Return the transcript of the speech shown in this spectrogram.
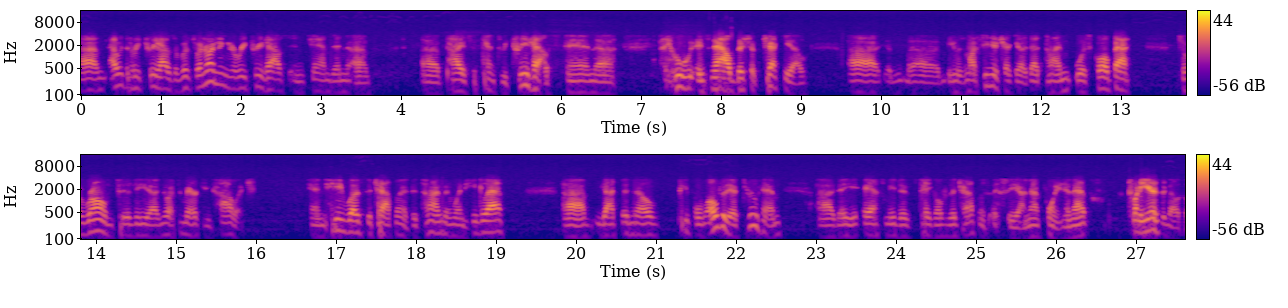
um, I was at a retreat house. I was running a retreat house in Camden, uh, uh, Pius X Retreat House, and uh, who is now Bishop Checchio. Uh, uh, he was my senior Checchio at that time. Was called back to Rome to the uh, North American College, and he was the chaplain at the time. And when he left, uh, got to know people over there through him. Uh, they asked me to take over the chaplaincy on that point, and that 20 years ago,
